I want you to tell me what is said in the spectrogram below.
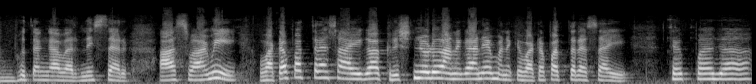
అద్భుతంగా వర్ణిస్తారు. ఆ స్వామి వటపత్ర సాయిగా కృష్ణుడు అనగానే మనకి వటపత్ర సాయి చెప్పగా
